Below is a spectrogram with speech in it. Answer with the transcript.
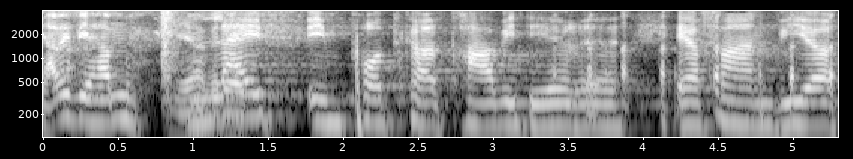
Gabi, wir haben... Ja. Live im Podcast Havidere erfahren wir,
